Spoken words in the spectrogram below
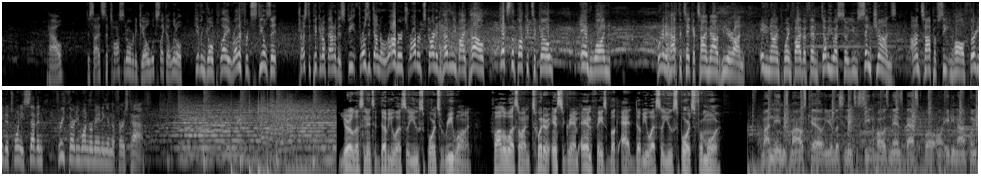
Powell decides to toss it over to Gill. Looks like a little give and go play. Rutherford steals it, tries to pick it up out of his feet, throws it down to Roberts. Roberts guarded heavily by Powell, gets the bucket to go, and one. We're going to have to take a timeout here on 89.5 FM WSOU St. John's on top of Seton Hall, 30 to 27, 331 remaining in the first half. You're listening to WSOU Sports Rewind. Follow us on Twitter, Instagram, and Facebook at WSOU Sports for more. My name is Myles Cale, and you're listening to Seton Hall's men's basketball on 89.5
